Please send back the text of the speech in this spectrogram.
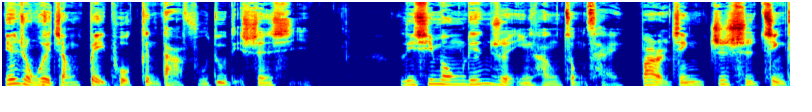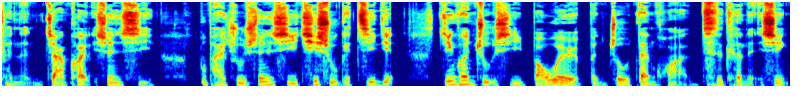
联准会将被迫更大幅度地升息。李奇蒙联准银行总裁。巴尔金支持尽可能加快升息，不排除升息七十五个基点。尽管主席鲍威尔本周淡化此可能性。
